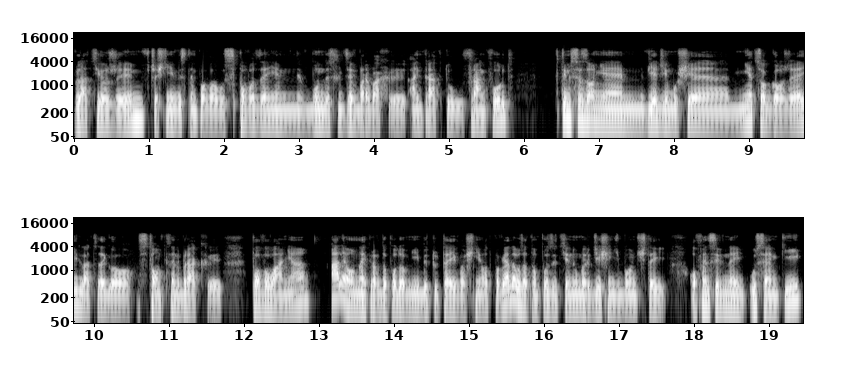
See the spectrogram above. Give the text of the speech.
w Lazio Rzym. Wcześniej występował z powodzeniem w Bundeslidze w barwach y, Eintrachtu Frankfurt. W tym sezonie wiedzie mu się nieco gorzej, dlatego stąd ten brak y, powołania, ale on najprawdopodobniej by tutaj właśnie odpowiadał za tą pozycję numer 10 bądź tej ofensywnej ósemki.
